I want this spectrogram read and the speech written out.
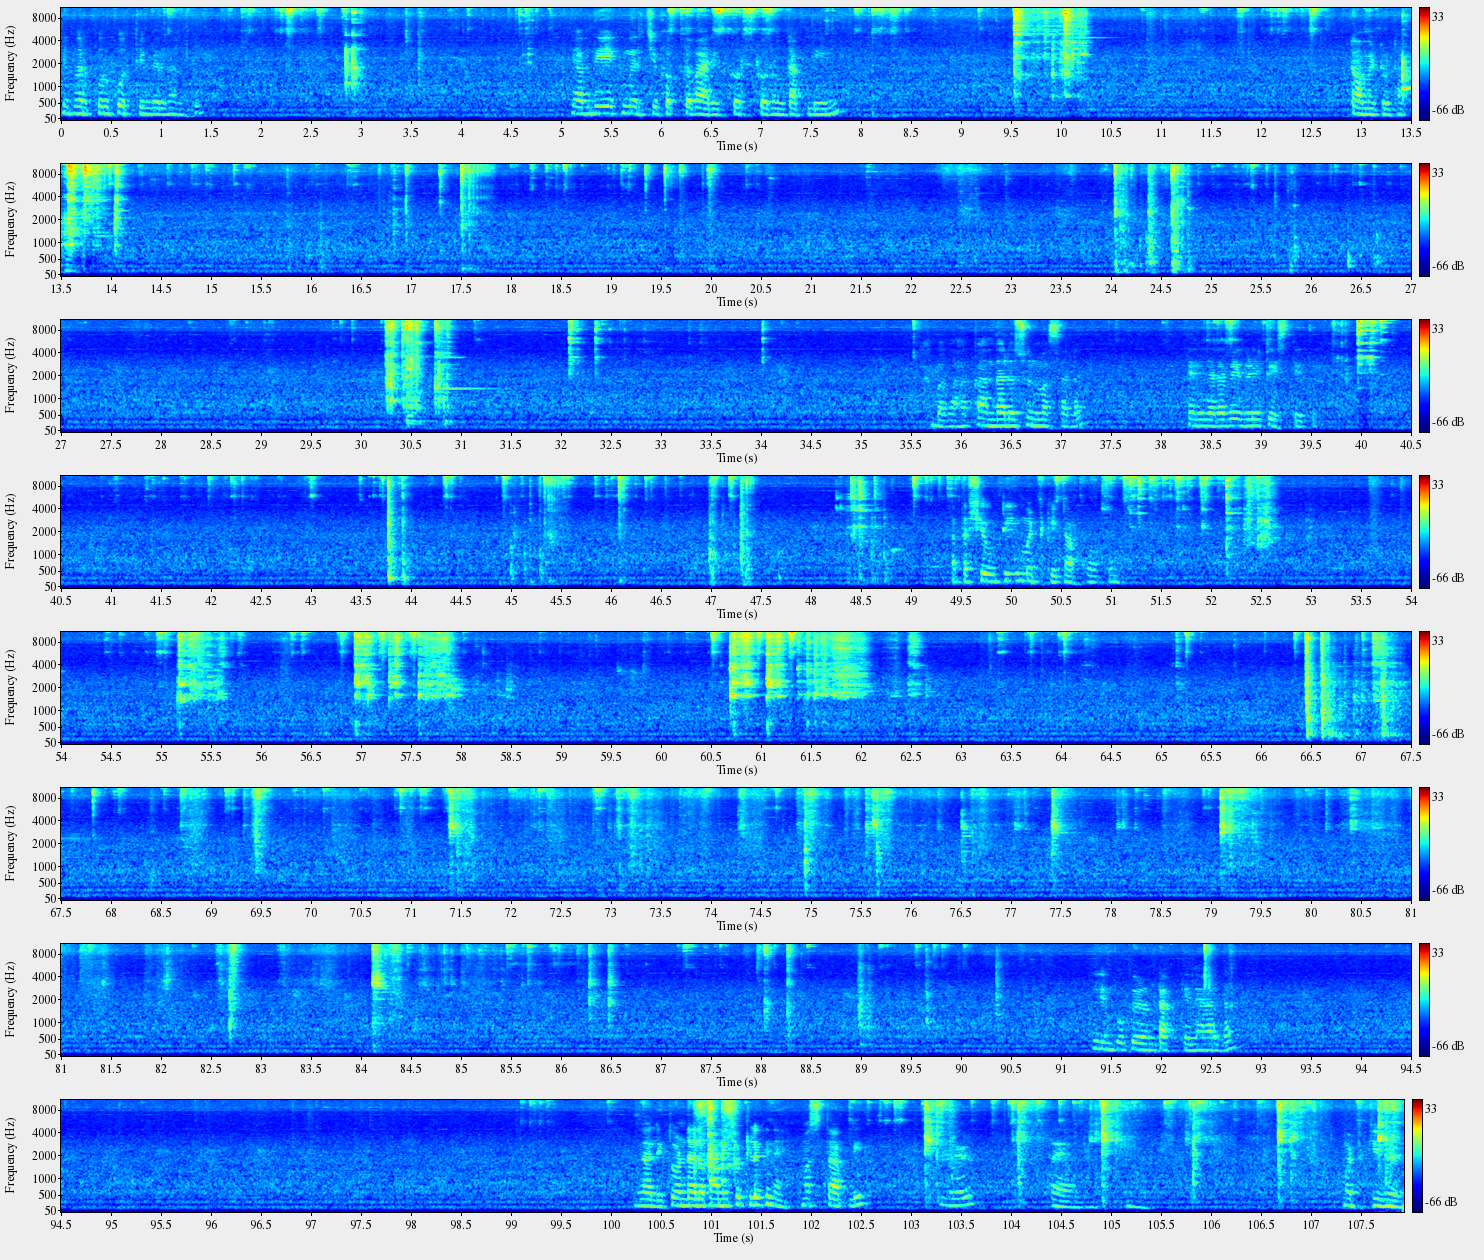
ही भरपूर कोथिंबीर घालते. ही अगदी एक मिरची फक्त बारीक कट करून टाकली मी. टॉमॅटो टाकला बघा हा कांदा लसूण मसाला. त्याने जरा वेगळी टेस्ट येते. आता शेवटी मटकी टाकू आपण. लिंबू पिळून टाकते मी अर्धा. झाली. तोंडाला पाणी सुटलं की नाही? मस्त आपली वेळ तयार झाली. मटकी भेळ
